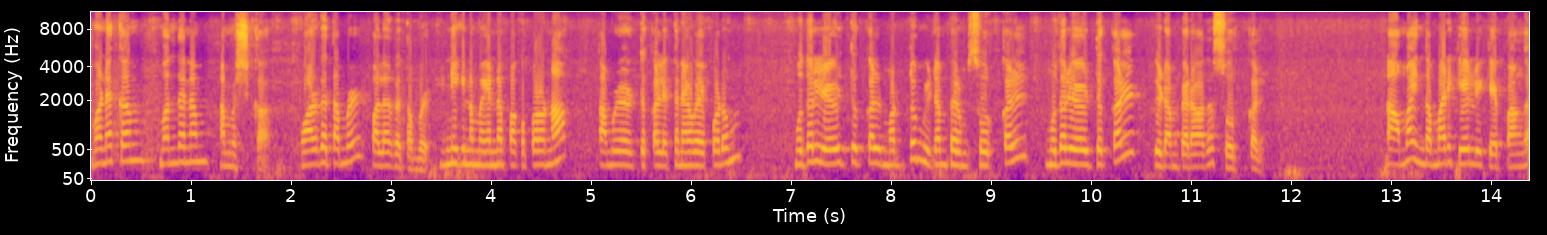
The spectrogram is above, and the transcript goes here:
வணக்கம் வந்தனம் நமஸ்கார். வாழ்க தமிழ் வளர்க தமிழ். இன்றைக்கி நம்ம என்ன பார்க்க போகிறோம்னா தமிழ் எழுத்துக்கள் எத்தனை வகைப்படும்? முதல் எழுத்துக்கள் மட்டும் இடம்பெறும் சொற்கள் முதல் எழுத்துக்கள் இடம்பெறாத சொற்கள். நாம் இந்த மாதிரி கேள்வி கேட்பாங்க.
